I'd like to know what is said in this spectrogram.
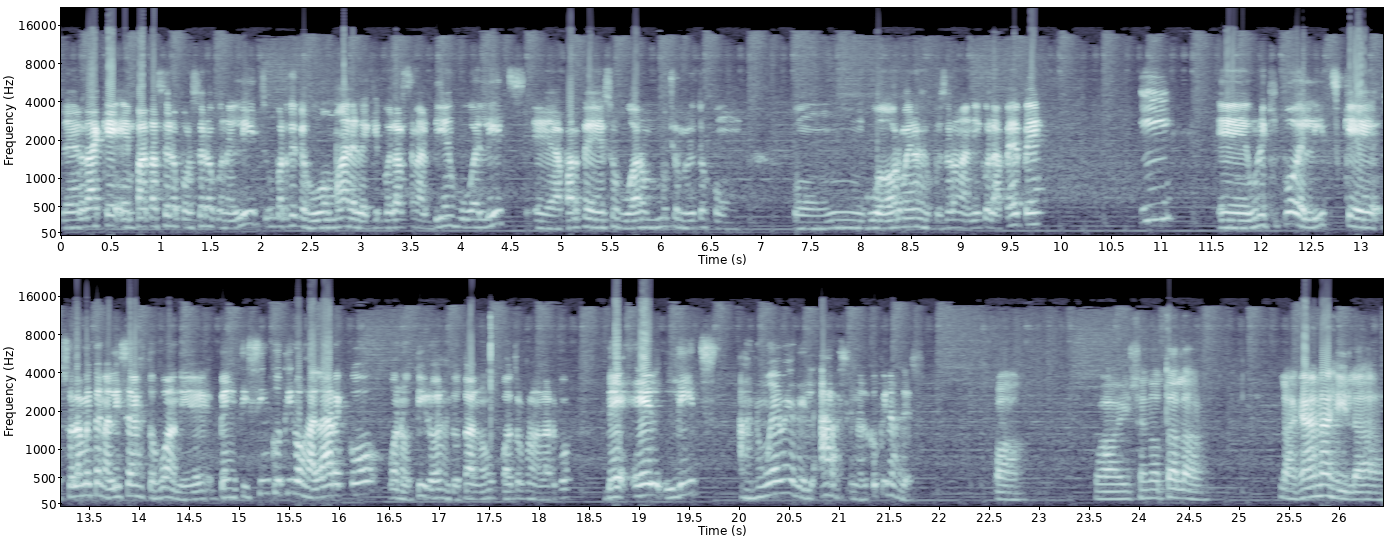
de verdad que empata 0 por 0 con el Leeds, un partido que jugó mal el equipo del Arsenal, bien jugó el Leeds, eh, aparte de eso jugaron muchos minutos con, con un jugador menos pusieron a Nicola Pepe, y eh, un equipo del Leeds que solamente analiza esto, Juan, y 25 tiros al arco, bueno, tiros en total, ¿no? 4 fueron al arco, de el Leeds a 9 del Arsenal, ¿qué opinas de eso? Wow, wow, ahí se nota la las ganas y la,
